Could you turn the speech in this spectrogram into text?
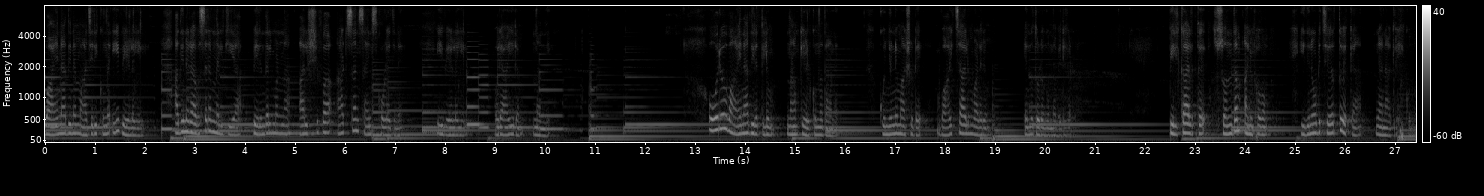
വായനാ ദിനം ആചരിക്കുന്ന ഈ വേളയിൽ അതിനൊരവസരം നൽകിയ Perinthalmanna Alshifa arts and science കോളേജിന് ഈ വേളയിൽ ഒരായിരം നന്ദി. ഓരോ വായനാ ദിനത്തിലും നാം കേൾക്കുന്നതാണ്. കുഞ്ഞുണ്ണി മാഷുടെ വായിച്ചാലും വളരും എന്ന് തുടങ്ങുന്ന വരികൾ. പിൽക്കാലത്ത് സ്വന്തം അനുഭവം ഇതിനോട് ചേർത്ത് വെക്കാൻ ഞാൻ ആഗ്രഹിക്കുന്നു.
